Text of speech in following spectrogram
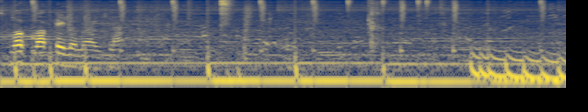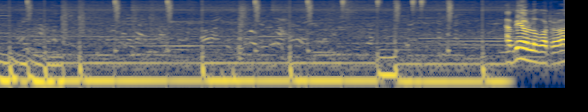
ஸ்மோக் மாக்டெயில் ஒன்று வாங்கிக்கலாம் அப்படியே உள்ள போட்டுருவா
